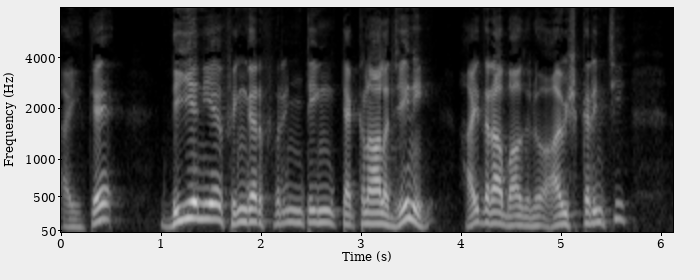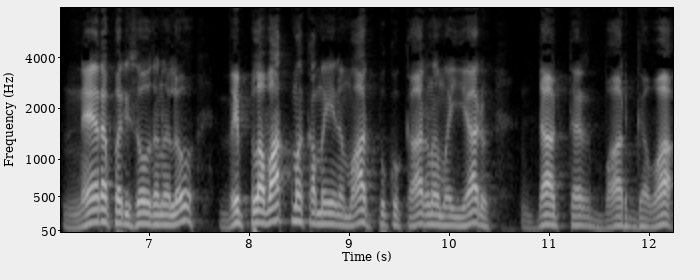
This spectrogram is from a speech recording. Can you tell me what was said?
అయితే డిఎన్ఏ ఫింగర్ ప్రింటింగ్ టెక్నాలజీని హైదరాబాదులో ఆవిష్కరించి నేర పరిశోధనలో విప్లవాత్మకమైన మార్పుకు కారణమయ్యారు డాక్టర్ భార్గవ.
